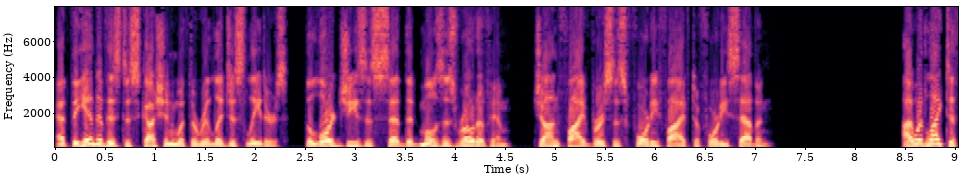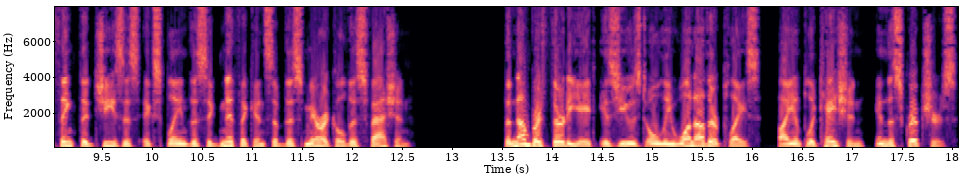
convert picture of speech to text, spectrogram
At the end of his discussion with the religious leaders, the Lord Jesus said that Moses wrote of him, John 5 verses 45 to 47. I would like to think that Jesus explained the significance of this miracle this fashion. The number 38 is used only one other place, by implication, in the scriptures.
